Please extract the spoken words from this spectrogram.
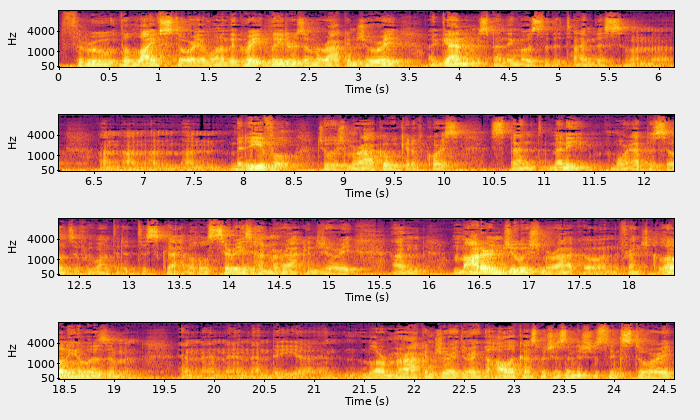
through the life story of one of the great leaders of Moroccan Jewry. Again, I'm spending most of the time this on, uh, on, on, on medieval Jewish Morocco. We could, of course, spend many more episodes if we wanted to discuss, have a whole series on Moroccan Jewry, on modern Jewish Morocco, and the French colonialism, and and and and, and the uh, and Moroccan Jewry during the Holocaust, which is an interesting story.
